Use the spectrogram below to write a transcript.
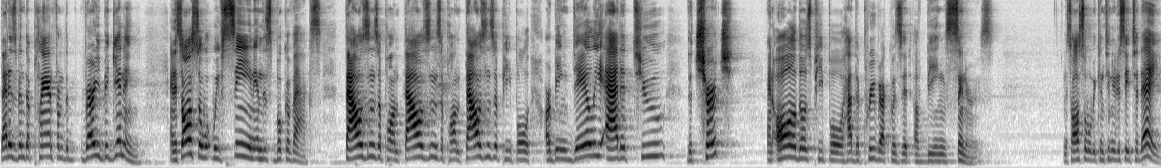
That has been the plan from the very beginning. And it's also what we've seen in this book of Acts. Thousands upon thousands upon thousands of people are being daily added to the church and all of those people had the prerequisite of being sinners. And it's also what we continue to see today,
